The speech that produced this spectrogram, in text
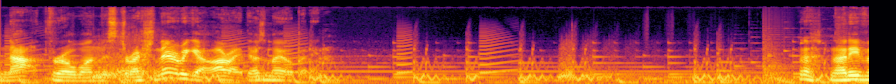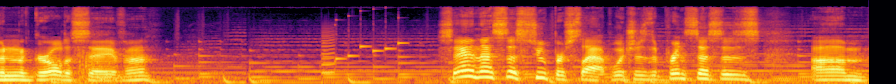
not throw one this direction. There we go. Alright, there's my opening. Not even a girl to save, huh? And that's the Super Slap, which is the princess's, um,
